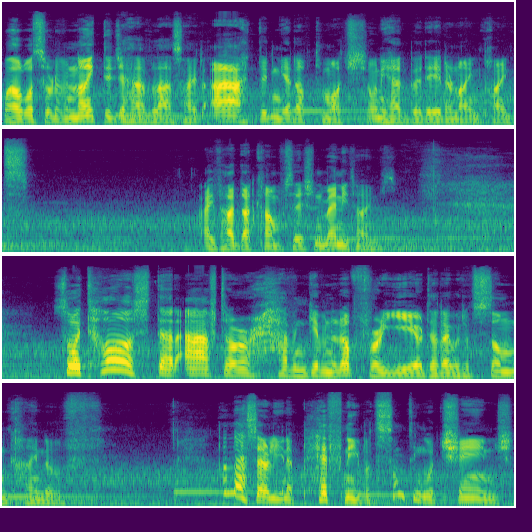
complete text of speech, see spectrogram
well, what sort of a night did you have last night? Ah, didn't get up to much. Only had about eight or nine pints. I've had that conversation many times. So I thought that after having given it up for a year, that I would have some kind of not necessarily an epiphany, but something would change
